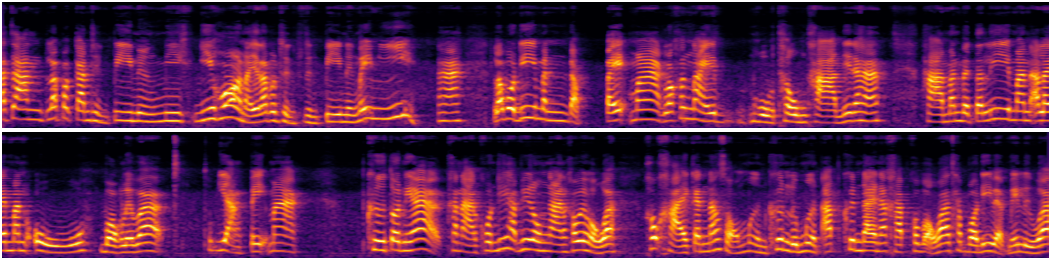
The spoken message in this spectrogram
อาจารย์รับประกันถึงปีหนึ่งมียี่ห้อไหนรับประกันถึงถึงปีหนึ่งไม่มีนะคะแล้วบอดี้มันแบบเป๊ะมากแล้วข้างในโหเทงทานนี่นะคะฐานมันแบตเตอรี่มันอะไรมันโอ้บอกเลยว่าทุกอย่างเป๊ะมาก คือตอนเนี้ยขนาดคนที่ทำที่โรงงานเขาไปบอกว่าเขาขายกันทั้งสองหมื่นขึ้นหรือหมื่นอัพขึ้นได้นะครับเขาบอกว่าถ้าบอดี้แบบนี้หรือว่า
